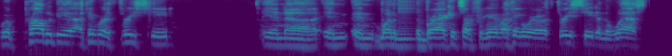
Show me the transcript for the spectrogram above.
we'll probably be. I think we're a three seed in uh, in in one of the brackets. I forget. I think we are a three seed in the West.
